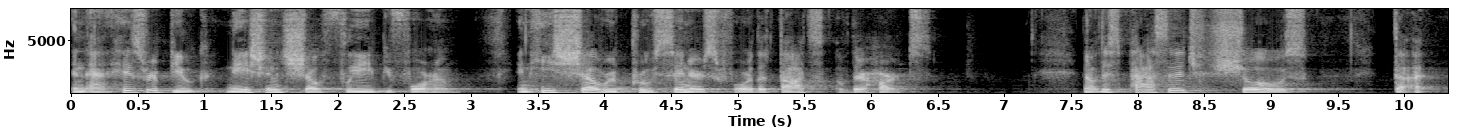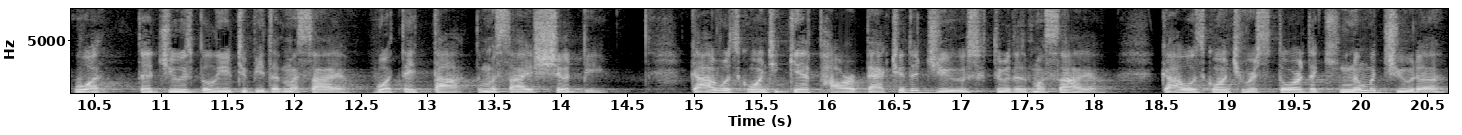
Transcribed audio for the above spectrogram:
and at his rebuke, nations shall flee before him, and he shall reprove sinners for the thoughts of their hearts. Now, this passage shows that what the Jews believed to be the Messiah, what they thought the Messiah should be. God was going to give power back to the Jews through the Messiah. God was going to restore the kingdom of Judah,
